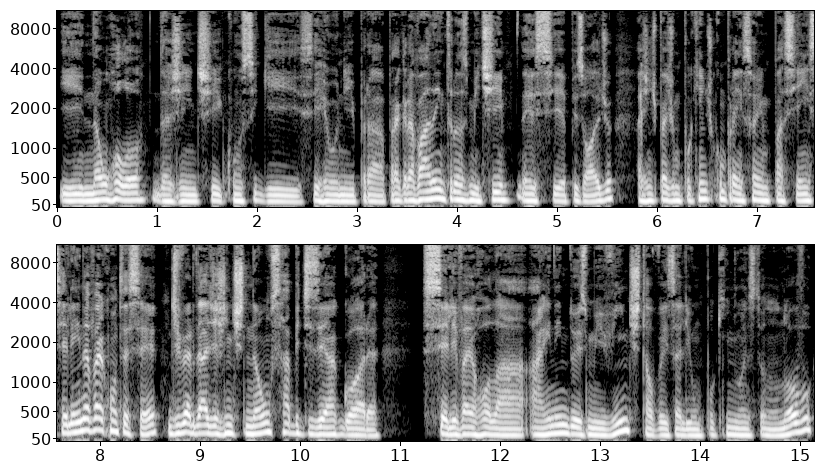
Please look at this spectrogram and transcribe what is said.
e não rolou da gente conseguir se reunir para gravar nem transmitir esse episódio. A gente pede um pouquinho de compreensão e paciência. Ele ainda vai acontecer. De verdade, a gente não sabe dizer agora se ele vai rolar ainda em 2020, talvez ali um pouquinho antes do ano novo,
